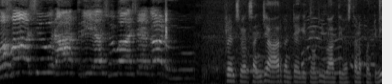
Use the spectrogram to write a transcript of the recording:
ಮಹಾಶಿವರಾತ್ರಿಯ ಶುಭಾಶಯಗಳು. ಫ್ರೆಂಡ್ಸ್, ಇವಾಗ ಸಂಜೆ ಆರು ಗಂಟೆ ಆಗೈತೆ ನೋಡಿ. ಇವಾಗ ದೇವಸ್ಥಾನಕ್ಕೆ ಹೊಂಟಿವಿ.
